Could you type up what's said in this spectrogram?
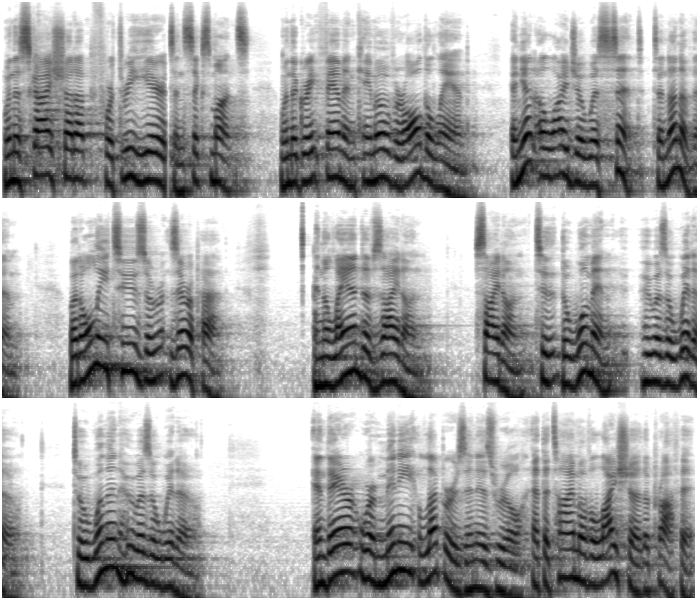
when the sky shut up for three years and six months, when the great famine came over all the land. And yet Elijah was sent to none of them, but only to Zarephath in the land of Zidon, Sidon, to the woman who was a widow, to a woman who was a widow. And there were many lepers in Israel at the time of Elisha the prophet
